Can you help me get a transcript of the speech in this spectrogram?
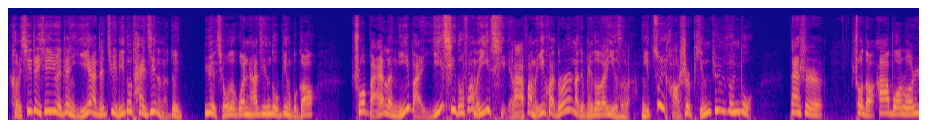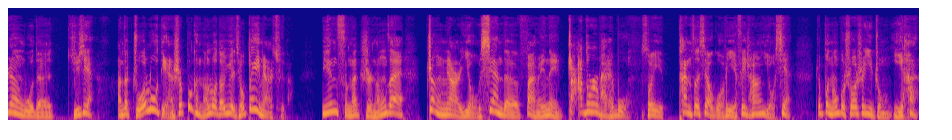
可惜这些月震仪啊，这距离都太近了，对月球的观察精度并不高。说白了，你把仪器都放在一起了，放在一块堆儿，那就没多大意思了。你最好是平均分布，但是受到阿波罗任务的局限啊，那着陆点是不可能落到月球背面去的，因此呢，只能在正面有限的范围内扎堆儿排布，所以探测效果也非常有限。这不能不说是一种遗憾。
